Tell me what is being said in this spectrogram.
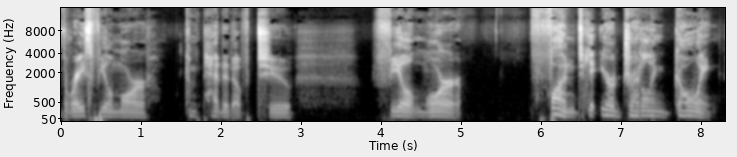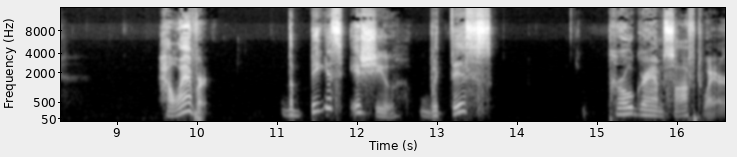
the race feel more competitive, to feel more fun, to get your adrenaline going. However, the biggest issue with this program software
